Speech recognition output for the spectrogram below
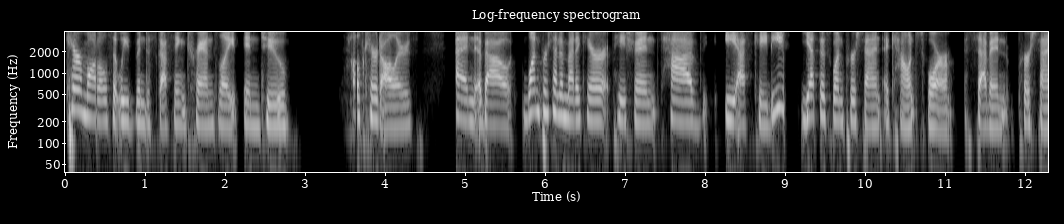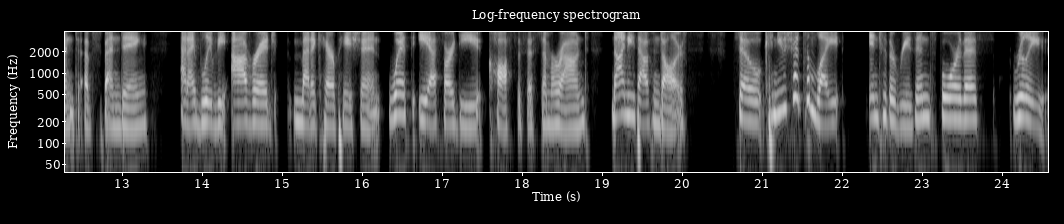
care models that we've been discussing translate into healthcare dollars. And about 1% of Medicare patients have ESKD, yet this 1% accounts for 7% of spending. And I believe the average Medicare patient with ESRD costs the system around $90,000. So, can you shed some light into the reasons for this really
